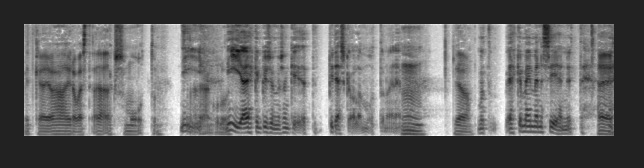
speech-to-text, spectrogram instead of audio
Mitkä ei ole ihan hirveästi ajanjaksossa muuttunut. Niin, niin, ja ehkä kysymys onkin, että pitäisikö olla muuttunut enemmän. Mm. Joo. Mutta ehkä me ei mennä siihen nyt. Ei.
